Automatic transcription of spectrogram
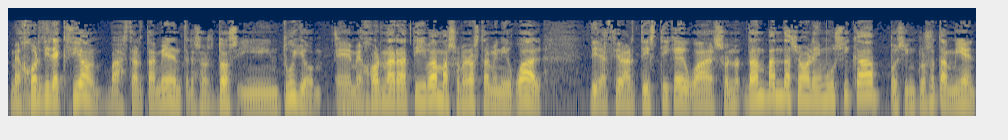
mejor dirección va a estar también entre esos dos y intuyo eh, mejor narrativa más o menos también igual dirección artística igual son dan banda sonora y música pues incluso también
